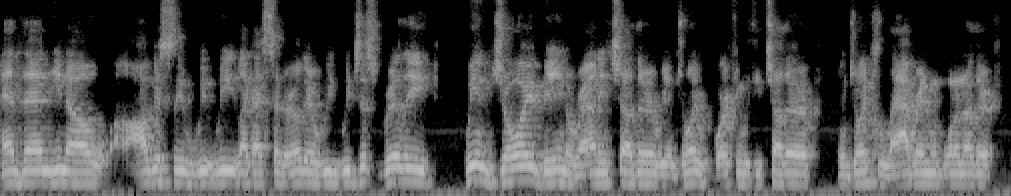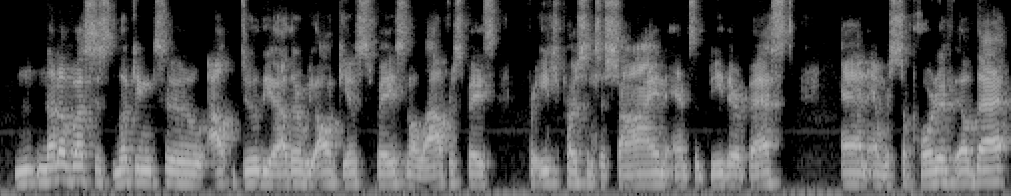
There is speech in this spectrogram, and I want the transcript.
And then, you know, obviously, we, we like I said earlier, we, we just really we enjoy being around each other. We enjoy working with each other. We enjoy collaborating with one another. None of us is looking to outdo the other. We all give space and allow for space for each person to shine and to be their best. And, and we're supportive of that.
